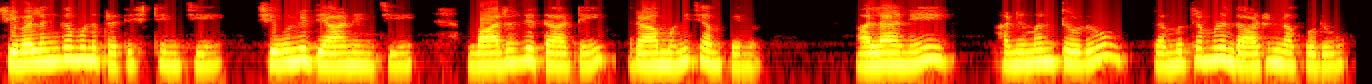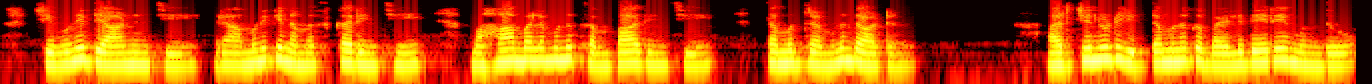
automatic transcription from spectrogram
శివలింగమును ప్రతిష్ఠించి శివుని ధ్యానించి వారధి దాటి రాముని చంపెను. అలానే హనుమంతుడు సముద్రమును దాటునప్పుడు శివుని ధ్యానించి రామునికి నమస్కరించి మహాబలమును సంపాదించి సముద్రమును దాటను. అర్జునుడు యుద్ధమునకు బయలుదేరే ముందు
